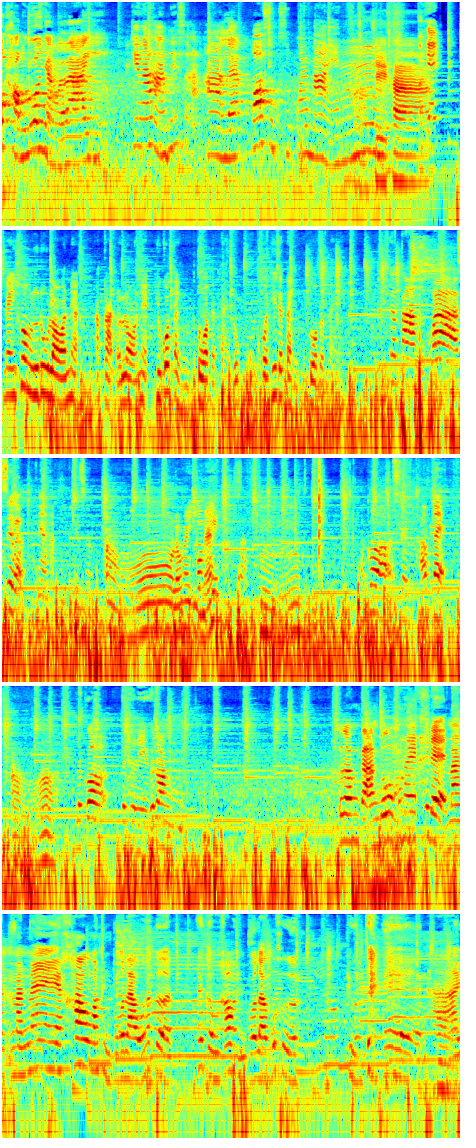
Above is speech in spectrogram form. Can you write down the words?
คท้องร่วงอย่างไรกินอาหารที่สะอาดและก็สุกๆใหม่ๆโอเคค่ะ ในช่วงฤดูร้อนเนี่ยอากาศร้อนๆเนี่ยยูก็แต่งตัวแบบไหนลูกคนที่จะแต่งตัวแบบไหนเสื้อผ้าหรือว่าเสื้อแบบเนี่ยค่ะอ๋อแล้วไงอีกกางไหมเกงขาสั้นอืมแล้วก็ใส่เท้าแตะอ๋อแล้วก็ไปทะเลก็ต้องก็ต้องกางร่มให้ให้แดด มันมันไม่เข้ามาถึงตัวเราถ้าเกิดถ้าเกิดมันเข้ามาถึงตัวเราก็คือผิวจะแห้งหาย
